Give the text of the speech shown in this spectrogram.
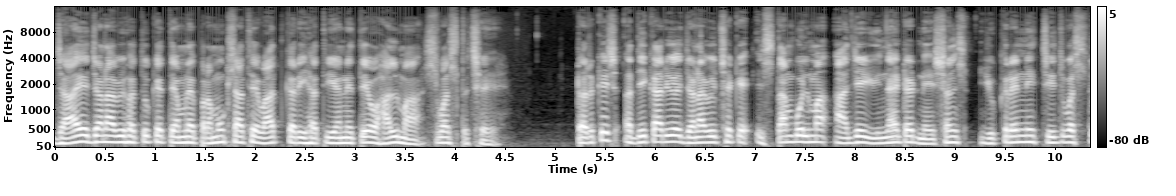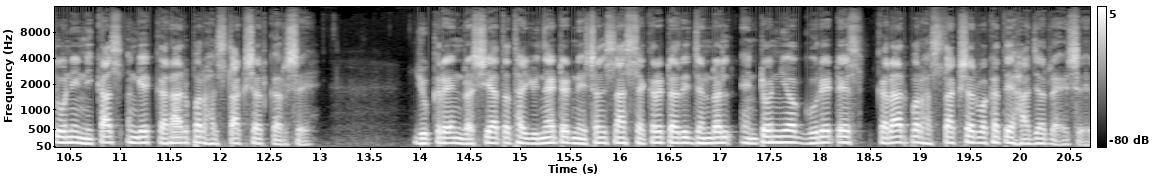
ઝાએ જણાવ્યું હતું કે તેમણે પ્રમુખ સાથે વાત કરી હતી અને તેઓ હાલમાં સ્વસ્થ છે. ટર્કીશ અધિકારીઓએ જણાવ્યું છે કે ઇસ્તાંબુલમાં આજે યુનાઇટેડ નેશન્સ યુક્રેનની ચીજવસ્તુઓની નિકાસ અંગે કરાર પર હસ્તાક્ષર કરશે. યુક્રેન, રશિયા તથા યુનાઇટેડ નેશન્સના સેક્રેટરી જનરલ એન્ટોનિયો ગુરેટેસ કરાર પર હસ્તાક્ષર વખતે હાજર રહેશે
